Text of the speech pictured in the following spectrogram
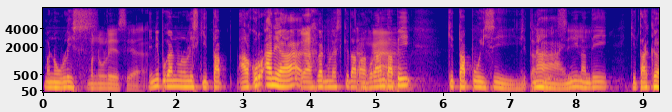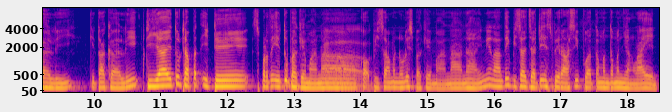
menulis. Menulis ya. ini bukan menulis kitab Al-Qur'an ya, Ya, bukan menulis kitab. Al-Qur'an tapi kitab puisi. Kitab nah, puisi. ini nanti kita gali, kita gali. Dia itu dapat ide seperti itu bagaimana? Ah. Kok bisa menulis bagaimana? Nah, ini nanti bisa jadi inspirasi buat teman-teman yang lain,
